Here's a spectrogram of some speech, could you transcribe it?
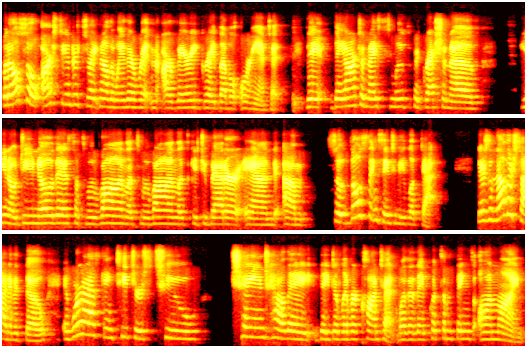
but also our standards right now, the way they're written, are very grade level oriented. They they aren't a nice smooth progression of, you know, do you know this? Let's move on. Let's move on. Let's get you better. And um, so those things need to be looked at. There's another side of it though. If we're asking teachers to change how they they deliver content, whether they put some things online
